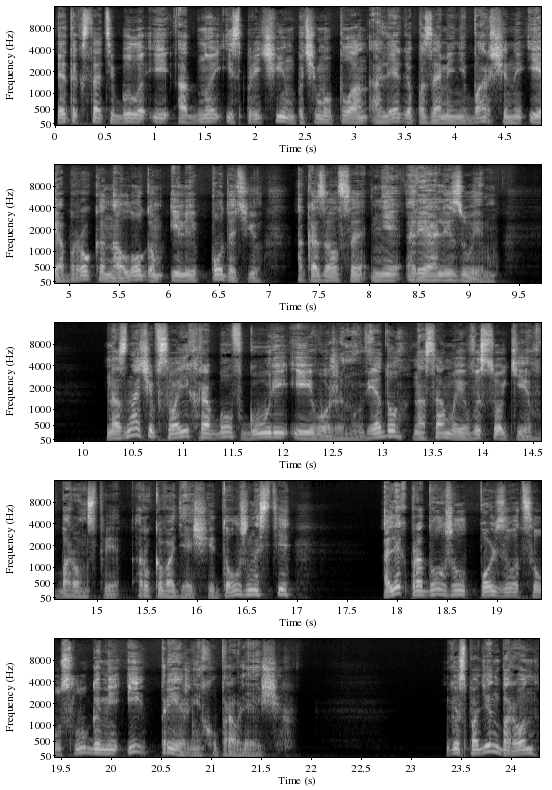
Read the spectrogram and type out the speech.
Это, кстати, было и одной из причин, почему план Олега по замене барщины и оброка налогом или податью оказался нереализуем – Назначив своих рабов Гури и его жену Веду на самые высокие в баронстве руководящие должности, Олег продолжил пользоваться услугами и прежних управляющих. «Господин барон,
